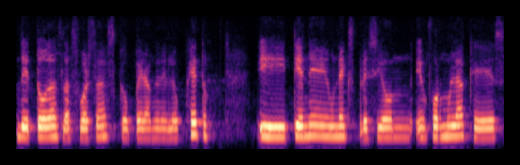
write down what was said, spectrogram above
de todas las fuerzas que operan en el objeto y tiene una expresión en fórmula que es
